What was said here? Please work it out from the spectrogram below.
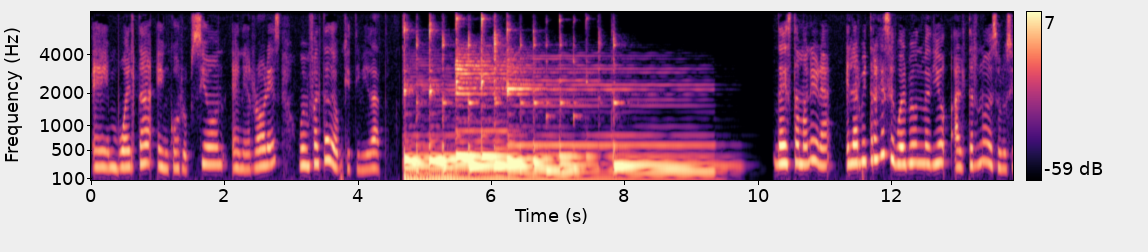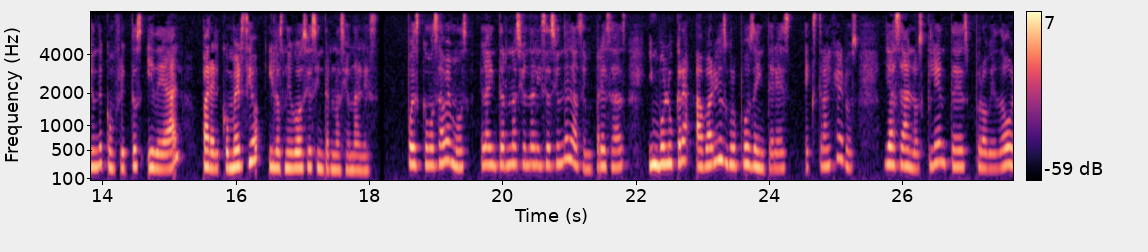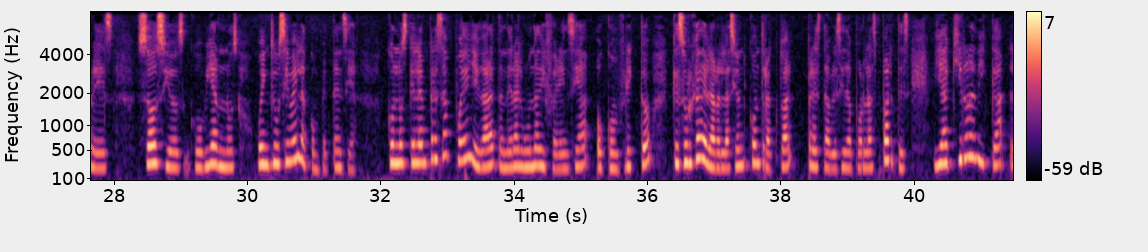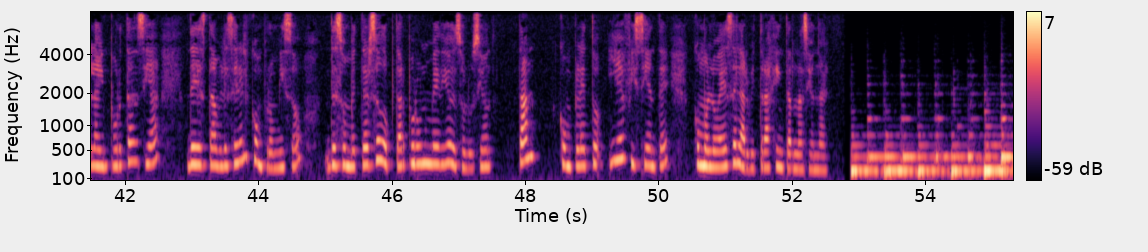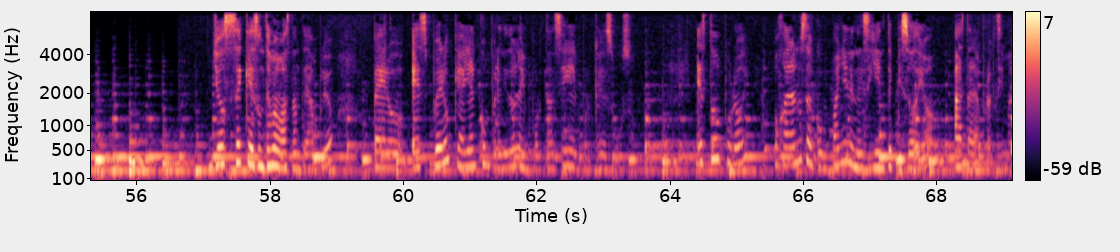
envuelta en corrupción, en errores o en falta de objetividad. De esta manera, el arbitraje se vuelve un medio alterno de solución de conflictos ideal para el comercio y los negocios internacionales. Pues como sabemos, la internacionalización de las empresas involucra a varios grupos de interés extranjeros, ya sean los clientes, proveedores, socios, gobiernos o inclusive la competencia, con los que la empresa puede llegar a tener alguna diferencia o conflicto que surja de la relación contractual preestablecida por las partes. Y aquí radica la importancia de establecer el compromiso de someterse a adoptar por un medio de solución tan completo y eficiente como lo es el arbitraje internacional. Yo sé que es un tema bastante amplio, pero espero que hayan comprendido la importancia y el porqué de su uso. Es todo por hoy. Ojalá nos acompañen en el siguiente episodio. Hasta la próxima.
